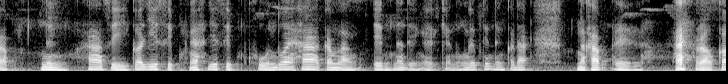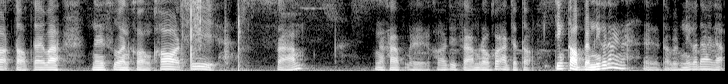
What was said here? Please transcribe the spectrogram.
กับ 1 5 4 ก็ 20นะ20 คูณด้วย 5กำลัง n นั่นเองเออเขียนวงเล็บนิดนึงก็ได้นะครับเออฮะเราก็ตอบได้ว่าในส่วนของข้อที่ 3 นะครับเออข้อที่ 3 เราก็อาจจะตอบจริงตอบแบบนี้ก็ได้นะเออตอบแบบนี้ก็ได้แล้ว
